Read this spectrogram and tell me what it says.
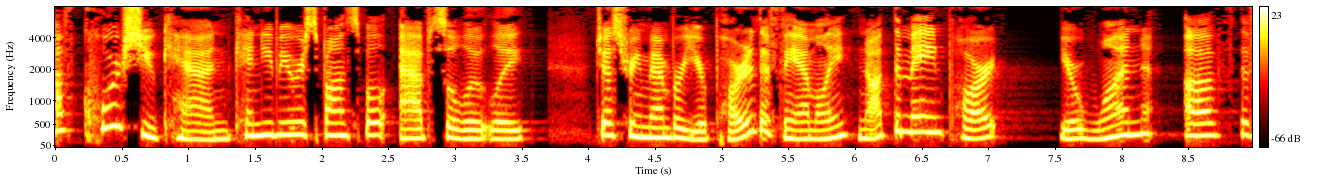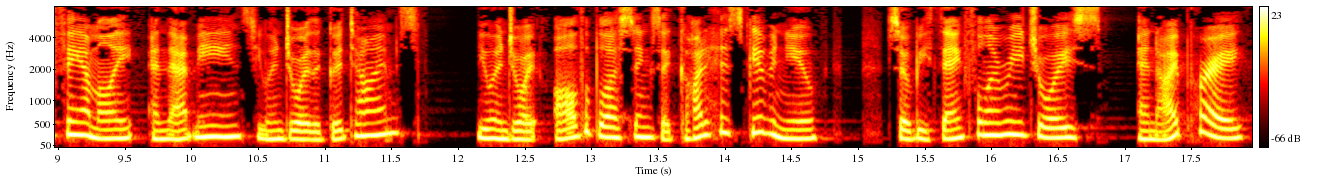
Of course you can. Can you be responsible? Absolutely. Just remember you're part of the family, not the main part. You're one of the family, and that means you enjoy the good times. You enjoy all the blessings that God has given you. So be thankful and rejoice. And I pray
